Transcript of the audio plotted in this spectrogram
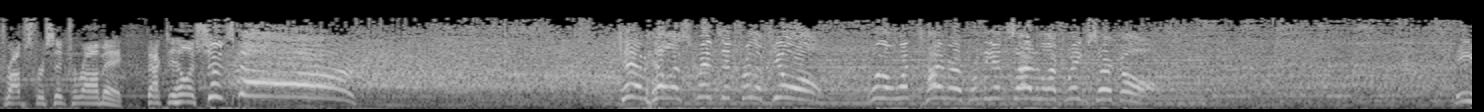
drops for Centorame. Back to Hillis. Shoot! Score! Cam Hillis wins it for the fuel with a one-timer from the inside of the left wing circle. He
